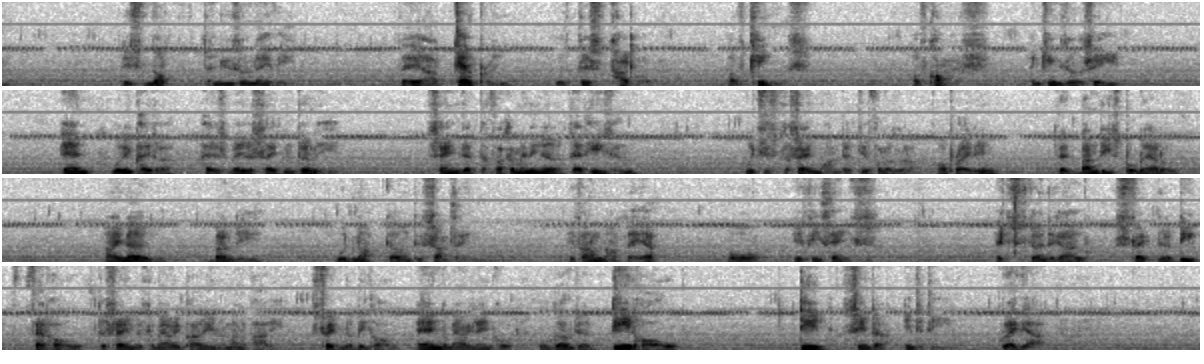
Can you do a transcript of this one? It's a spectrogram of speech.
is not the New Zealand Navy. They are tampering with this title of kings of commerce and kings of the sea and Willie Pater has made a statement to me saying that the whakaminenga that he's in, which is the same one that you fellows are operating, that Bundy's pulled out of, I know Bundy would not go into something if I'm not there, or if he thinks it's going to go straight into a deep fat hole, the same as the Maori Party and the Mana Party, straight into a big hole, and the Maori Land Court will go into a dead hole, dead centre entity, graveyard.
